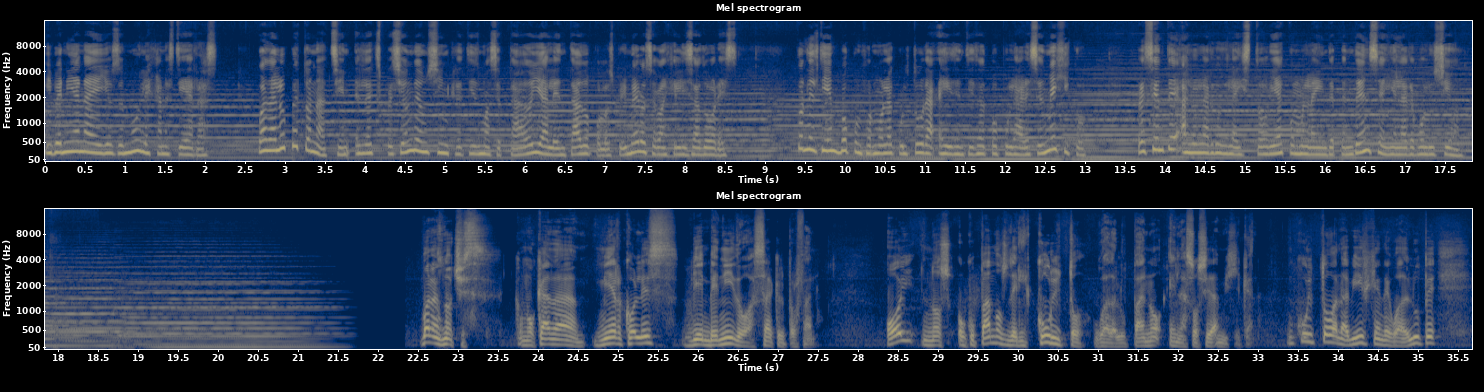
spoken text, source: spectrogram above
y venían a ellos de muy lejanas tierras. Guadalupe Tonatzin es la expresión de un sincretismo aceptado y alentado por los primeros evangelizadores. Con el tiempo conformó la cultura e identidad populares en México, presente a lo largo de la historia como en la independencia y en la revolución. Buenas noches. Como cada miércoles, bienvenido a Sacro Profano. Hoy nos ocupamos del culto guadalupano en la sociedad mexicana. Un culto a la Virgen de Guadalupe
